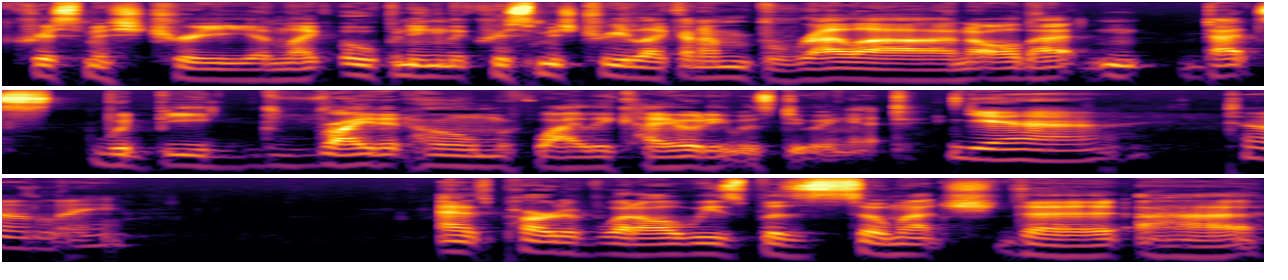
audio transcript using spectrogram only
Christmas tree and like opening the Christmas tree like an umbrella and all that, that's would be right at home if Wiley Coyote was doing it. Yeah, totally. And it's part of what always was so much the uh,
